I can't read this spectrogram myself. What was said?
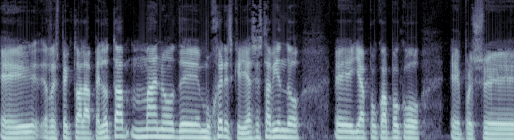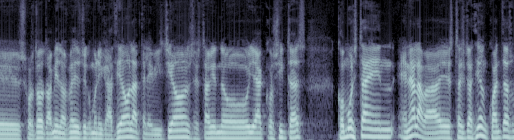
eh, respecto a la pelota mano de mujeres, que ya se está viendo eh, ya poco a poco, eh, pues eh, sobre todo también los medios de comunicación, la televisión, se está viendo ya cositas. ¿Cómo está en, en Álava esta situación? ¿Cuántas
